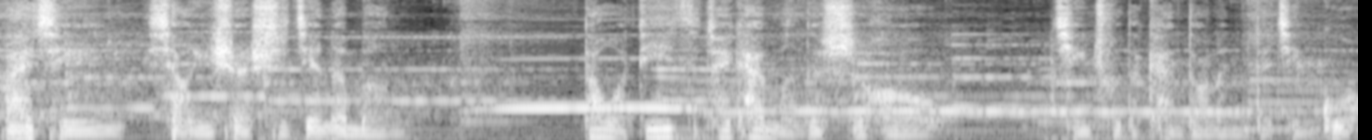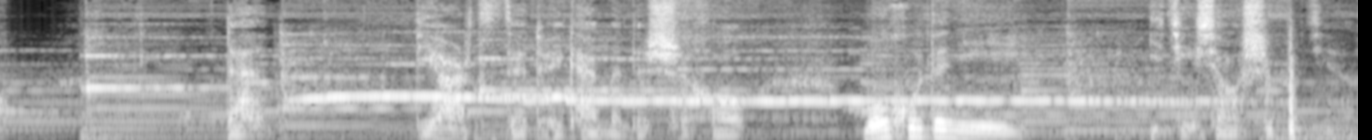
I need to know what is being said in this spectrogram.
爱情像一扇时间的门，当我第一次推开门的时候，清楚的看到了你的经过，但第二次再推开门的时候，模糊的你已经消失不见了。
